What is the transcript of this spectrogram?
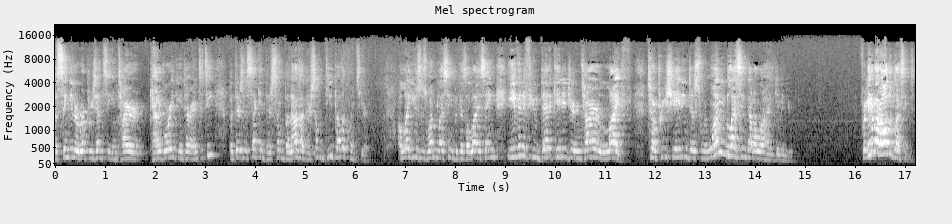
the singular represents the entire category, the entire entity. But there's a second, there's some balagha, there's some deep eloquence here. Allah uses one blessing because Allah is saying, even if you dedicated your entire life to appreciating just one blessing that Allah has given you. Forget about all the blessings.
